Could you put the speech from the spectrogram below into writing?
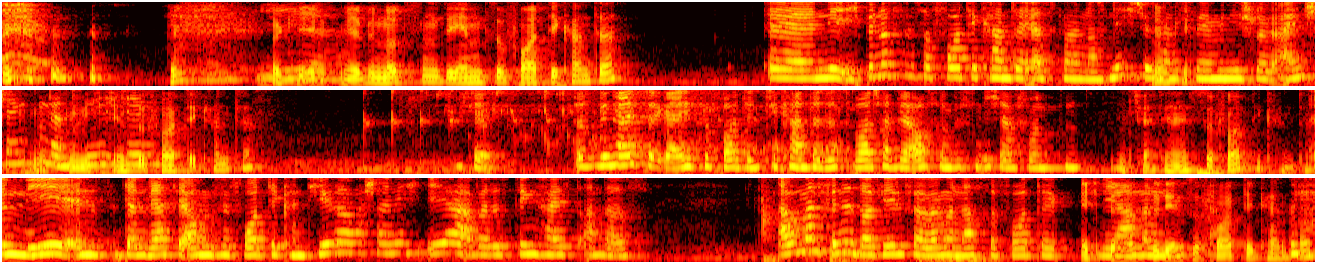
Okay, Ja. wir benutzen den Sofortdekanter. Äh, nee, ich benutze den Sofortdekanter erstmal noch nicht. Du kannst Okay. mir einen Minischluck einschenken, dann Benutzen trinke nicht ich den den. Sofortdekanter. Okay. Das Ding heißt ja gar nicht Sofortdekanter, das Wort habe ja auch so ein bisschen ich erfunden. Ich dachte, der heißt Sofortdekanter. Äh, Nee, dann wäre es ja auch ein Sofortdekantierer wahrscheinlich eher, aber das Ding heißt anders. Aber man findet es auf jeden Fall, wenn man nach Sofortdek... Ich ja, benutze man, den Sofortdekanter.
